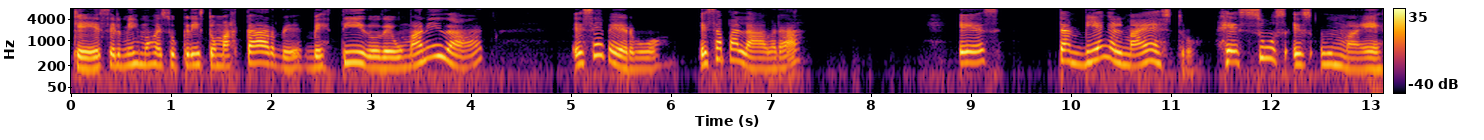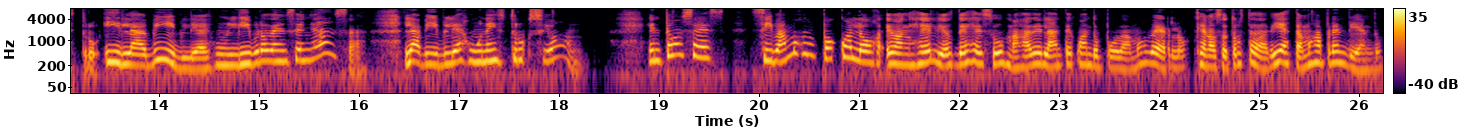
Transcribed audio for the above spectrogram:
que es el mismo Jesucristo más tarde vestido de humanidad, ese verbo, esa palabra, es también el maestro Jesús es un maestro y la Biblia es un libro de enseñanza. La Biblia es una instrucción. Entonces, si vamos un poco a los evangelios de Jesús más adelante cuando podamos verlo, que nosotros todavía estamos aprendiendo,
